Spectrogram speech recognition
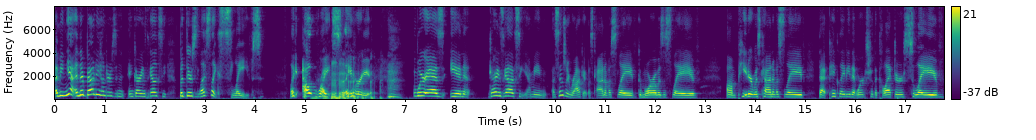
I mean, yeah, and they're bounty hunters in, in Guardians of the Galaxy, but there's less like slaves, like outright slavery. Whereas in Guardians of the Galaxy, I mean, essentially Rocket was kind of a slave, Gamora was a slave. Um, Peter was kind of a slave. That pink lady that works for the collector, slave.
